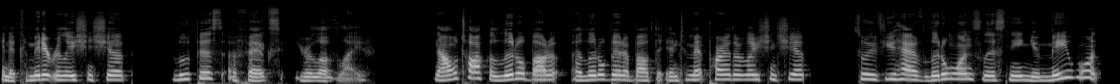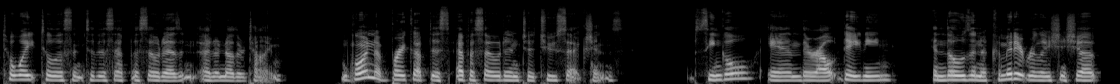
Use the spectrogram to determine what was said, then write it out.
in a committed relationship, lupus affects your love life. Now I'll talk a little about a little bit about the intimate part of the relationship. So if you have little ones listening, you may want to wait to listen to this episode as an, at another time. I'm going to break up this episode into two sections. Single and they're out dating, and those in a committed relationship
